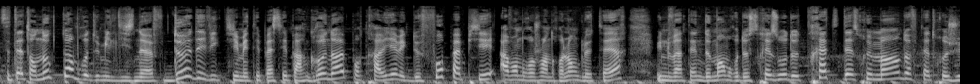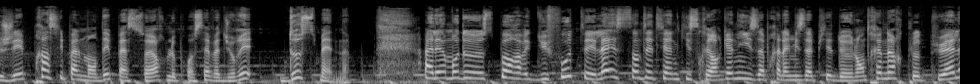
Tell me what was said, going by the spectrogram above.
C'était en octobre 2019. Deux des victimes étaient passées par Grenoble pour travailler avec de faux papiers avant de rejoindre l'Angleterre. Une vingtaine de membres de ce réseau de traite d'êtres humains doivent être jugés, principalement des passeurs. Le procès va durer deux semaines. Allez, un mot de sport avec du foot et l'AS Saint-Etienne qui se réorganise après la mise à pied de l'entraîneur Claude Puel.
